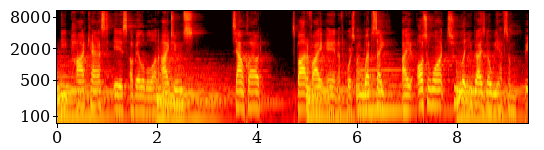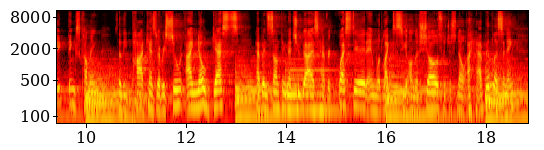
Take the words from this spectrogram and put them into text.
The podcast is available on iTunes, SoundCloud, Spotify, and of course my website, I also want to let you guys know we have some big things coming to the podcast very soon. I know guests have been something that you guys have requested and would like to see on the show, so just know I have been listening.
